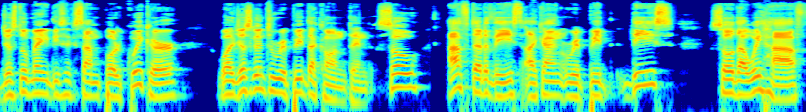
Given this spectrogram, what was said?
just to make this example quicker, we're just going to repeat the content. So after this, I can repeat this so that we have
